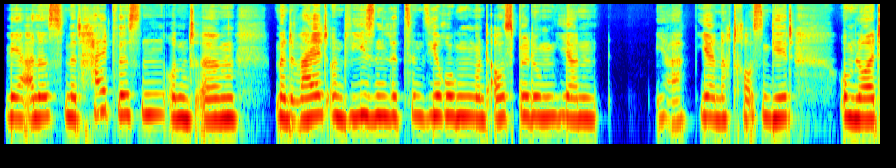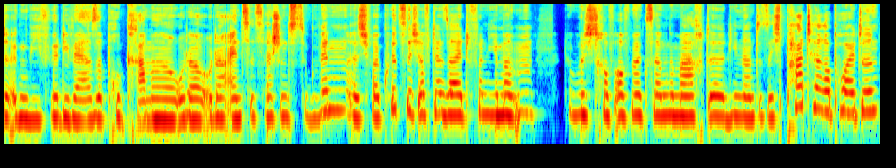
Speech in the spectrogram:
wer alles mit Halbwissen und ähm, mit Wald- und Wiesenlizenzierungen und Ausbildungen hier an ja, hier nach draußen geht, um Leute irgendwie für diverse Programme oder, oder Einzelsessions zu gewinnen. Also ich war kürzlich auf der Seite von jemandem, da wurde ich darauf aufmerksam gemacht, äh, die nannte sich Paartherapeutin.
